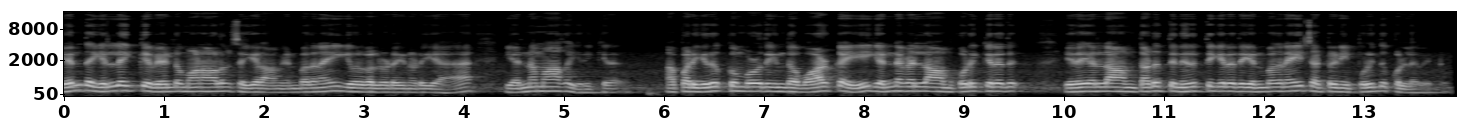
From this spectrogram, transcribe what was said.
எந்த எல்லைக்கு வேண்டுமானாலும் செய்யலாம் என்பதனை இவர்களுடைய எண்ணமாக இருக்கிறது. அப்படி இருக்கும் பொழுது இந்த வாழ்க்கை என்னவெல்லாம் கொடுக்கிறது? இதையெல்லாம் தடுத்து நிறுத்துகிறது என்பதனை சற்று நீ புரிந்து கொள்ள வேண்டும்.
